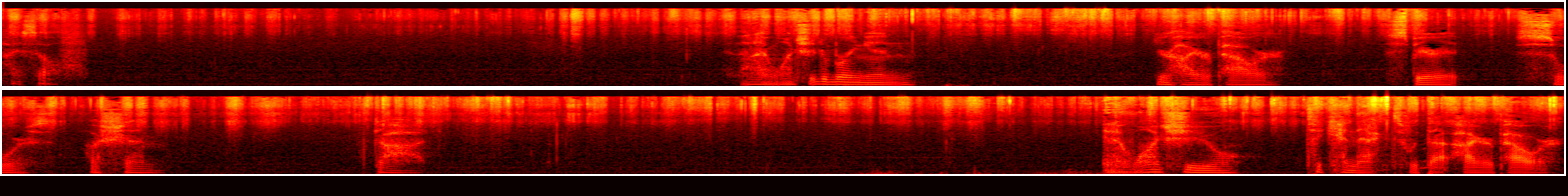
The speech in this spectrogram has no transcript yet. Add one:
High self. And then I want you to bring in your higher power, spirit, source, Hashem, God. And I want you to connect with that higher power.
